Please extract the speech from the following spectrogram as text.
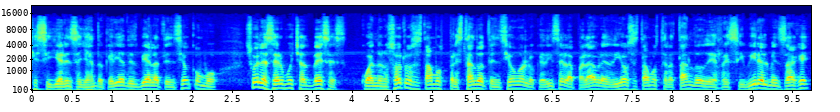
que siguiera enseñando, quería desviar la atención como suele ser muchas veces. Cuando nosotros estamos prestando atención a lo que dice la palabra de Dios, estamos tratando de recibir el mensaje,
